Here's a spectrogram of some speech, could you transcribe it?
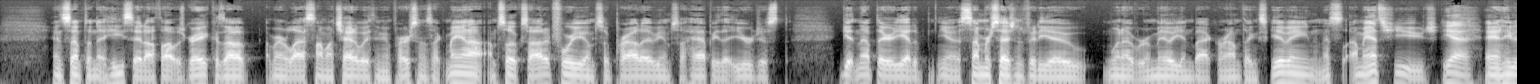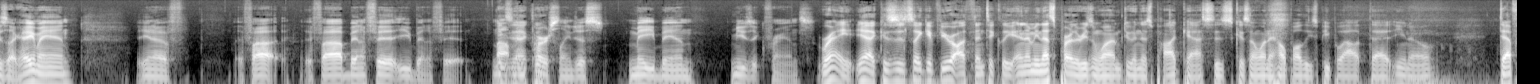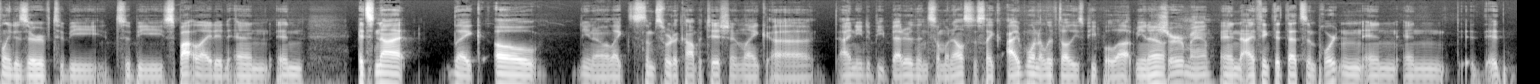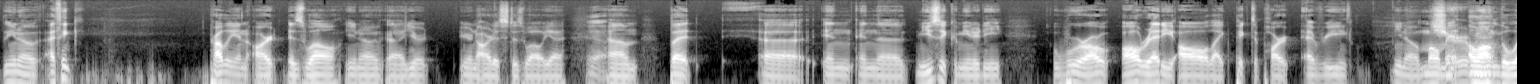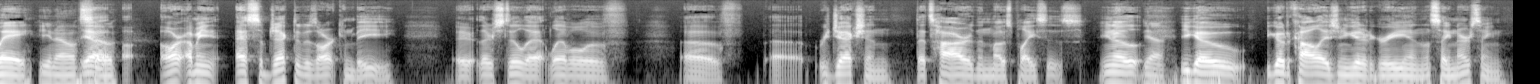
and something that he said I thought was great because I, I remember last time I chatted with him in person, I was like, man, I, I'm so excited for you. I'm so proud of you. I'm so happy that you're just getting up there. You had a you know summer sessions video went over a million back around Thanksgiving, and that's I mean that's huge. yeah. And he was like, hey man, you know if if I if I benefit, you benefit. Not me Exactly. personally, just me being music friends. Right. Yeah. Because it's like if you're authentically, and I mean that's part of the reason why I'm doing this podcast is because I want to help all these people out that you know definitely deserve to be to be spotlighted, and and it's not like oh you know like some sort of competition like uh I need to be better than someone else. It's like I want to lift all these people up. You know. Sure, man. and I think that that's important. And and it, it you know I think probably in art as well. You know, uh, you're you're an artist as well, yeah. Yeah. Um, but uh, in in the music community, we're all already all like picked apart every you know moment Sure, along man. the way. You know, Yeah, so art. I mean, as subjective as art can be, there's still that level of of uh, rejection that's higher than most places. You know, yeah, you go you go to college and you get a degree in let's say nursing,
